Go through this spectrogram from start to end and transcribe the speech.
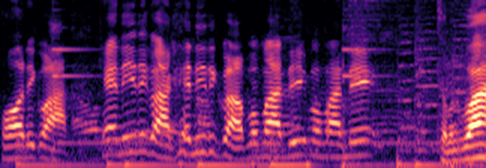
พอดีกว่า แค่นี้ดีกว่า แค่นี้ดีกว่าประมาณนี้ประมาณนี้ สมมติว่า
